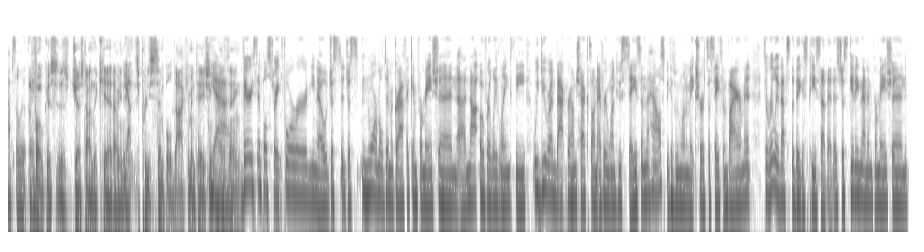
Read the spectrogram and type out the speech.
Absolutely. the focus is just on the kid. I mean, Yep. it's pretty simple documentation yeah, kind of thing. very simple, straightforward. You know, just just normal demographic information, uh, not overly lengthy. We do run background checks on everyone who stays in the house because we want to make sure it's a safe environment. So really, that's the biggest piece of it is just getting that information,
